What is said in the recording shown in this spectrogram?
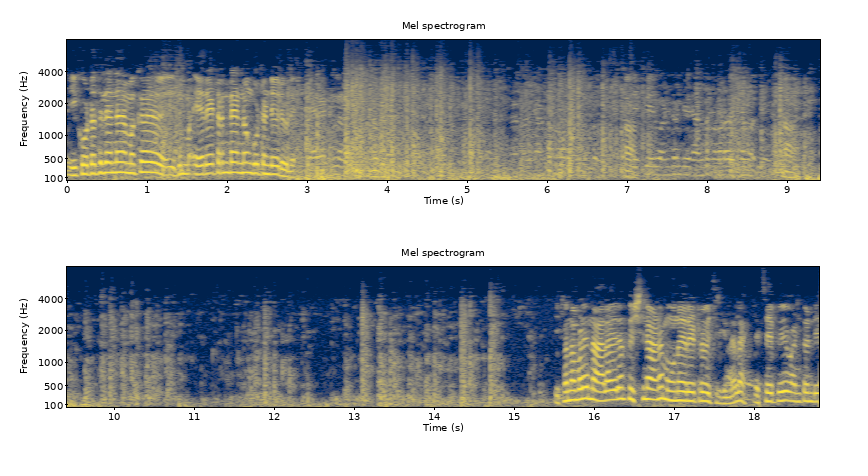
ഈ കൂട്ടത്തിൽ തന്നെ നമുക്ക് ഇത് എയറേറ്ററിന്റെ എണ്ണം കൂട്ടേണ്ടി വരൂലേ? ആ. ആ. നമ്മൾ നാലായിരം ഫിഷിനാണ് മൂന്ന് എയറേറ്റർ വെച്ചിരിക്കുന്നത് അല്ലേ? H I P one twenty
